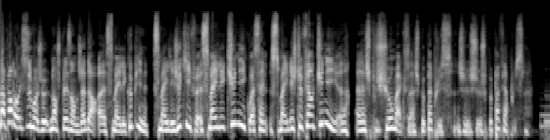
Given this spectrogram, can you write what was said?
Non, pardon, excuse-moi, je, non, je plaisante, j'adore. Euh, smiley copine, smiley je kiffe, smiley cuni, quoi. Smiley je te fais un cuni. Ah, je, suis au max, là, je peux pas plus. Je, je, je peux pas faire plus, là.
